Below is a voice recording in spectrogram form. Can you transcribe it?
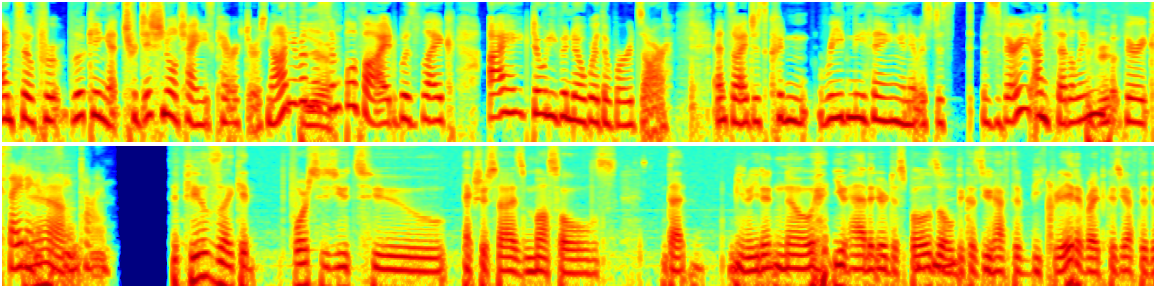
And so for looking at traditional Chinese characters, not even Yeah. the simplified, was like, I don't even know where the words are. And so I just couldn't read anything. And it was just, it was very unsettling, but very exciting at the same time. It feels like it forces you to exercise muscles that you know you didn't know you had at your disposal Mm-hmm. because you have to be creative, right? Because you have to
